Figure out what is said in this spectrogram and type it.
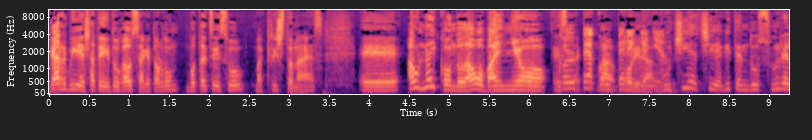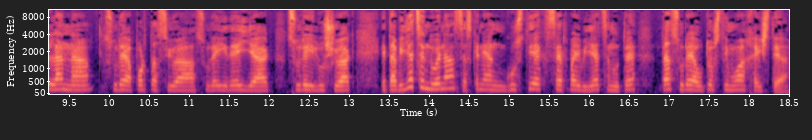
garbi esaten ditu gauzak, eta orduan botatzen dizu, ba, kristona, ez? E, hau nahiko ondo dago, baino... ez Kolpea hori da. Gutxietxi egiten du zure lana, zure aportazioa, zure ideiak, zure ilusioak, eta bilatzen duena, ze azkenean guztiek zerbait bilatzen dute, da zure autoestimua jaistea.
